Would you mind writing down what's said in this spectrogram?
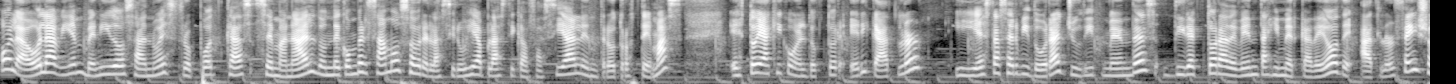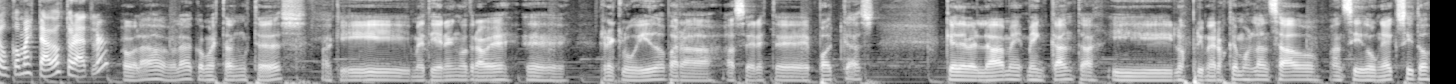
Hola, hola, bienvenidos a nuestro podcast semanal donde conversamos sobre la cirugía plástica facial, entre otros temas. Estoy aquí con el doctor Eric Adler, y esta servidora, Judith Méndez, directora de ventas y mercadeo de Adler Facial. ¿Cómo está, doctor Adler? Hola, hola, ¿cómo están ustedes? Aquí me tienen otra vez eh, recluido para hacer este podcast que de verdad me, encanta y los primeros que hemos lanzado han sido un éxito.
